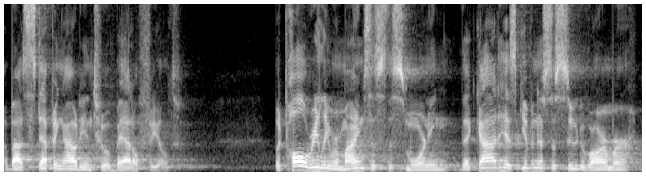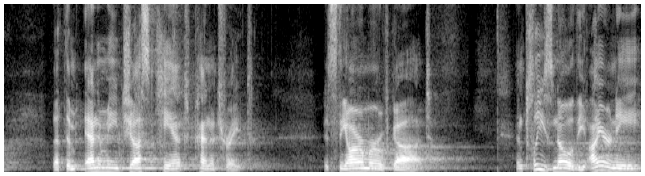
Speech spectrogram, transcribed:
about stepping out into a battlefield. But Paul really reminds us this morning that God has given us a suit of armor that the enemy just can't penetrate. It's the armor of God. And please know the irony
